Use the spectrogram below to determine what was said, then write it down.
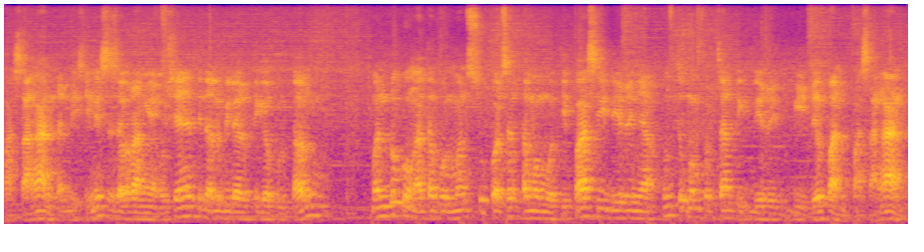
pasangan. Dan di sini seseorang yang usianya tidak lebih dari 30 tahun mendukung ataupun mensupport serta memotivasi dirinya untuk mempercantik diri di depan pasangan.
